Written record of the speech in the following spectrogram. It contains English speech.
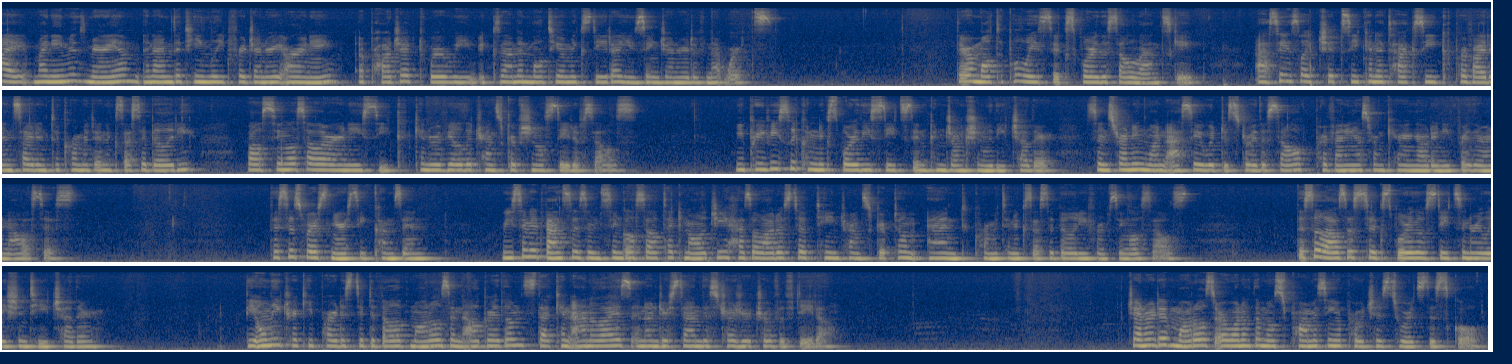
Hi, my name is Mariam, and I'm the team lead for Generate RNA, a project where we examine multiomics data using generative networks. There are multiple ways to explore the cell landscape. Assays like ChIP-seq and ATAC-seq provide insight into chromatin accessibility, while single-cell RNA-seq can reveal the transcriptional state of cells. We previously couldn't explore these states in conjunction with each other, since running one assay would destroy the cell, preventing us from carrying out any further analysis. This is where SNARE-seq comes in. Recent advances in single-cell technology has allowed us to obtain transcriptome and chromatin accessibility from single cells. This allows us to explore those states in relation to each other. The only tricky part is to develop models and algorithms that can analyze and understand this treasure trove of data. Generative models are one of the most promising approaches towards this goal.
